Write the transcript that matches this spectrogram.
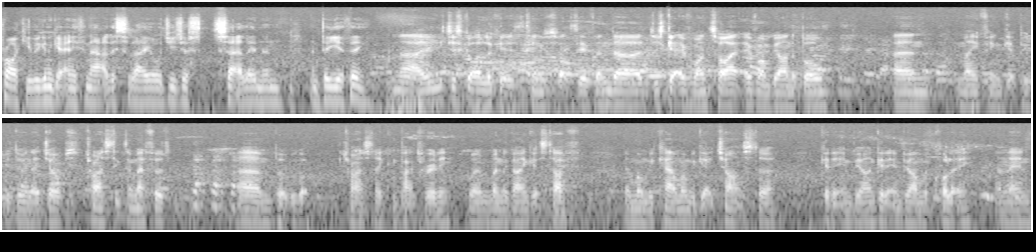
crikey, we're going to get anything out of this today, or do you just settle in and, and do your thing? No, you just got to look at it as a team perspective and uh, just get everyone tight, everyone behind the ball, and main thing, get people doing their jobs. Try and stick to method, um, but we've got to try and stay compact really when when the going gets tough, and when we can, when we get a chance to get it in behind, get it in behind with quality, and then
